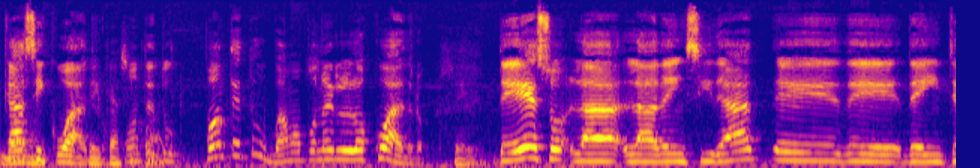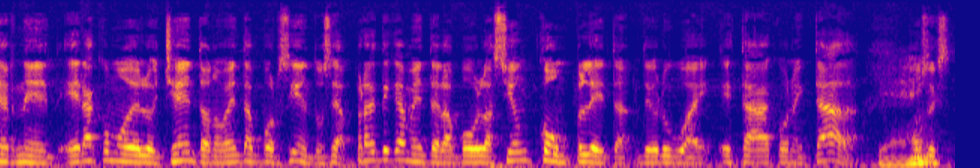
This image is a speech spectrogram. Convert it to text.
Casi Bueno, cuatro. sí, casi ponte, cuatro. Tú, ponte tú, vamos a ponerle los cuatro. Sí. De eso, la, la densidad eh, de, de Internet era como del 80 o 90%. O sea, prácticamente la población completa de Uruguay estaba conectada. Bien. Entonces,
